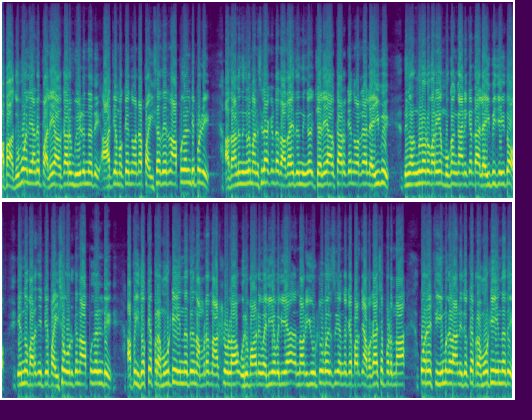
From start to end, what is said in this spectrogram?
അപ്പൊ അതുപോലെയാണ് പല ആൾക്കാരും വീഴുന്നത്. ആദ്യമൊക്കെ എന്ന് പറഞ്ഞാൽ പൈസ തരുന്ന ആപ്പുകളുണ്ട് ഇപ്പോഴേ. അതാണ് നിങ്ങൾ മനസ്സിലാക്കേണ്ടത്. അതായത് നിങ്ങൾ ചില ആൾക്കാരൊക്കെ എന്ന് പറഞ്ഞാൽ ലൈവ് നിങ്ങൾ നിങ്ങളോട് പറയാം മുഖം കാണിക്കേണ്ട ലൈവ് ചെയ്തോ എന്ന് പറഞ്ഞിട്ട് പൈസ കൊടുക്കുന്ന ആപ്പുകളുണ്ട് അപ്പോൾ ഇതൊക്കെ പ്രൊമോട്ട് ചെയ്യുന്നത് നമ്മുടെ നാട്ടിലുള്ള ഒരുപാട് വലിയ വലിയ എന്താണ് യൂട്യൂബേഴ്സ് എന്നൊക്കെ പറഞ്ഞ് അവകാശപ്പെടുന്ന കുറേ ടീമുകളാണ് ഇതൊക്കെ പ്രൊമോട്ട് ചെയ്യുന്നത്.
